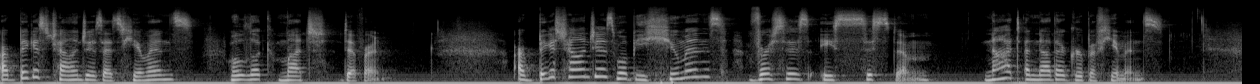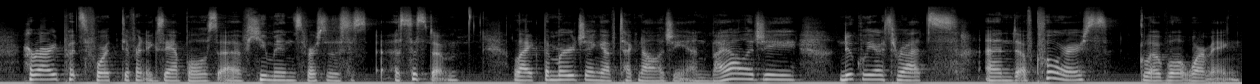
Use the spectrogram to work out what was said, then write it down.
our biggest challenges as humans will look much different. Our biggest challenges will be humans versus a system, not another group of humans. Harari puts forth different examples of humans versus a system, like the merging of technology and biology, nuclear threats, and of course, global warming.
